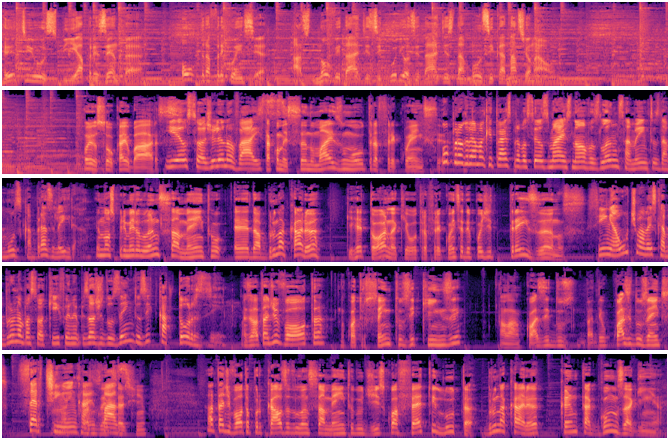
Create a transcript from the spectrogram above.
Rede USP apresenta Outra Frequência as novidades e curiosidades da música nacional. Oi, eu sou o Caio Baras. E eu sou a Júlia Novaes. Está começando mais um Outra Frequência. O programa que traz para você os mais novos lançamentos da música brasileira. E o nosso primeiro lançamento é da Bruna Caran, que retorna aqui a Outra Frequência depois de três anos. Sim, a última vez que a Bruna passou aqui foi no episódio 214. Mas ela tá de volta no 415. Olha lá, quase dos, bateu quase 200. Certinho, ah, hein, Caio? Quase. 200, quase. Certinho. Ela tá de volta por causa do lançamento do disco Afeto e Luta. Bruna Caran canta Gonzaguinha.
